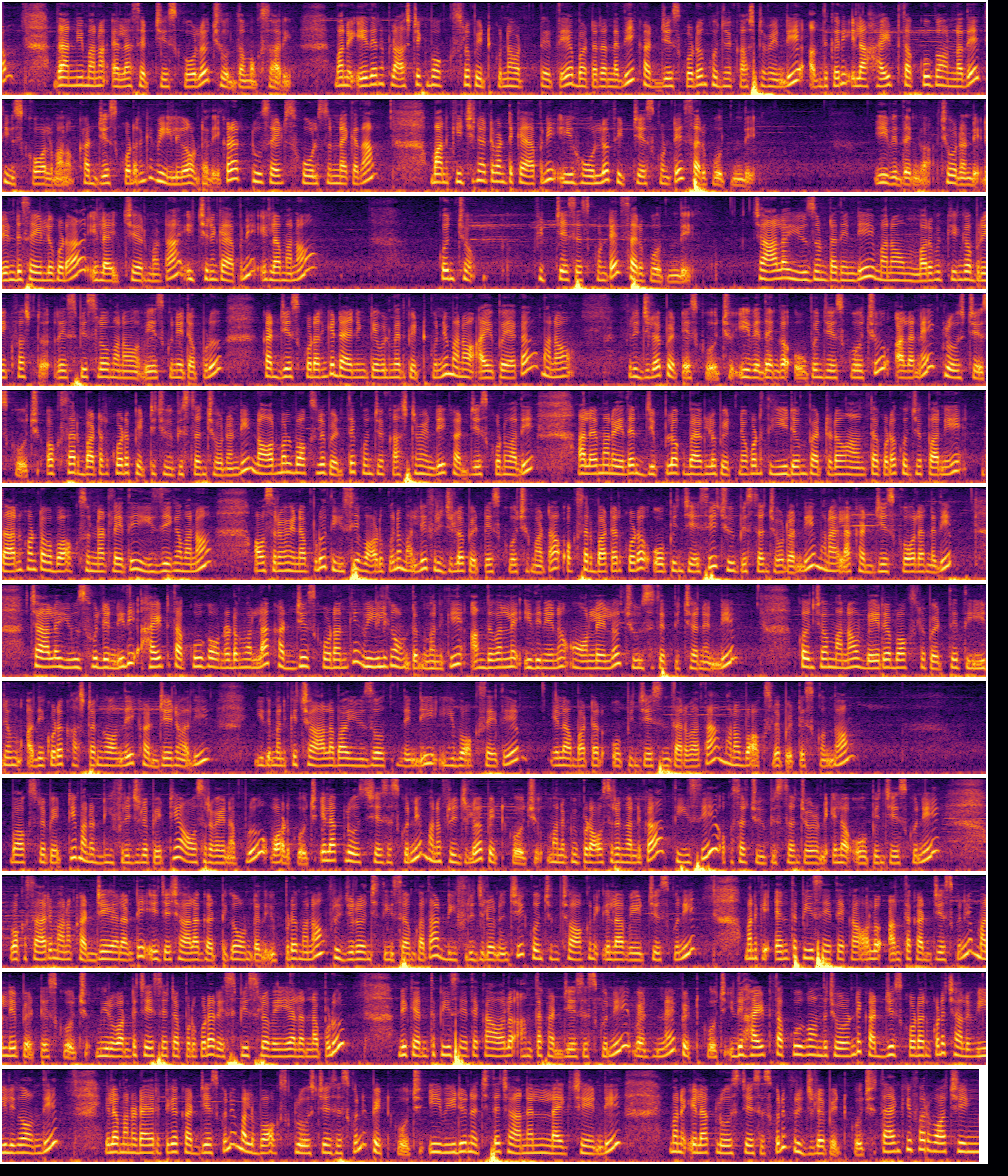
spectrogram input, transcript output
దాన్ని మనం ఎలా సెట్ చేసుకోవాలో చూద్దాం ఒకసారి. మనం ఏదైనా ప్లాస్టిక్ బాక్స్లో పెట్టుకున్నట్టయితే బటర్ అన్నది కట్ చేసుకోవడం కొంచెం కష్టమండి. అందుకని ఇలా హైట్ తక్కువగా ఉన్నదే తీసుకోవాలి మనం. కట్ చేసుకోవడానికి వీలుగా ఉంటుంది. ఇక్కడ టూ సైడ్స్ హోల్స్ ఉన్నాయి కదా. మనకి ఇచ్చినటువంటి క్యాప్ని ఈ హోల్లో ఫిట్ చేసుకుంటే సరిపోతుంది. ఈ విధంగా. చూడండి రెండు సైడ్లు కూడా ఇలా ఇచ్చారన్నమాట. ఇచ్చిన క్యాప్ని ఇలా మనం కొంచెం ఫిట్ చేసేసుకుంటే సరిపోతుంది. చాలా యూజ్ ఉంటుందండి. మనం మరి ముఖ్యంగా బ్రేక్ఫాస్ట్ రెసిపీస్లో మనం వేసుకునేటప్పుడు కట్ చేసుకోవడానికి డైనింగ్ టేబుల్ మీద పెట్టుకుని మనం అయిపోయాక మనం ఫ్రిడ్జ్లో పెట్టేసుకోవచ్చు. ఈ విధంగా ఓపెన్ చేసుకోవచ్చు. అలానే క్లోజ్ చేసుకోవచ్చు. ఒకసారి బటర్ కూడా పెట్టి చూపిస్తాను చూడండి. నార్మల్ బాక్స్లో పెడితే కొంచెం కష్టమండి కట్ చేసుకోవడం అది. అలాగే మనం ఏదైనా జిప్లో ఒక బ్యాగ్లో పెట్టినా కూడా తీయడం పెట్టడం అంతా కూడా కొంచెం పని. దానికంటే ఒక బాక్స్ ఉన్నట్లయితే ఈజీగా మనం అవసరమైనప్పుడు తీసి వాడుకుని మళ్ళీ ఫ్రిడ్జ్లో పెట్టేసుకోవచ్చు అనమాట ఒకసారి బటర్ కూడా ఓపెన్ చేసి చూపిస్తాను చూడండి. మనం ఎలా కట్ చేసుకోవాలన్నది చాలా యూస్ఫుల్ అండి. ఇది హైట్ తక్కువగా ఉండడం వల్ల కట్ చేసుకోవడానికి వీలుగా ఉంటుంది మనకి. అందువల్ల ఇది నేను ఆన్లైన్లో చూసి తెప్పించానండి. కొంచెం మనం వేరే బాక్స్లో పెడితే తీయడం అది కూడా కష్టంగా ఉంది కట్ చేయడం అది. ఇది మనకి చాలా బాగా యూజ్ అవుతుందండి ఈ బాక్స్ అయితే. ఇలా బటర్ ఓపెన్ చేసిన తర్వాత మనం బాక్స్లో పెట్టేసుకుందాం. బాక్స్లో పెట్టి మనం డీ ఫ్రిడ్జ్లో పెట్టి అవసరమైనప్పుడు వాడుకోవచ్చు. ఇలా క్లోజ్ చేసేసుకుని మనం ఫ్రిడ్జ్లో పెట్టుకోవచ్చు. మనకు ఇప్పుడు అవసరం కనుక తీసి ఒకసారి చూపిస్తాను చూడండి. ఇలా ఓపెన్ చేసుకుని ఒకసారి మనం కట్ చేయాలంటే ఇది చాలా గట్టిగా ఉంటుంది. ఇప్పుడే మనం ఫ్రిడ్జ్లో నుంచి తీసాం కదా డీ ఫ్రిడ్జ్లో నుంచి కొంచెం చాకుని ఇలా వెయిట్ చేసుకుని మనకి ఎంత పీస్ అయితే కావాలో అంత కట్ చేసుకుని మళ్ళీ పెట్టేసుకోవచ్చు. మీరు వంట చేసేటప్పుడు కూడా రెసిపీస్లో వేయాలన్నప్పుడు మీకు ఎంత పీస్ అయితే కావాలో అంత కట్ చేసేసుకుని వెంటనే పెట్టుకోవచ్చు. ఇది హైట్ తక్కువగా ఉంది చూడండి. కట్ చేసుకోవడానికి కూడా చాలా వీలుగా ఉంది. ఇలా మనం డైరెక్ట్గా కట్ చేసుకుని మళ్ళీ బాక్స్ క్లోజ్ చేసేసుకుని పెట్టుకోవచ్చు. ఈ వీడియో నచ్చితే ఛానల్ని లైక్ చేయండి. మనం ఇలా క్లోజ్ చేసేసుకుని ఫ్రిడ్జ్లో పెట్టుకోవచ్చు. Thank you for watching.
